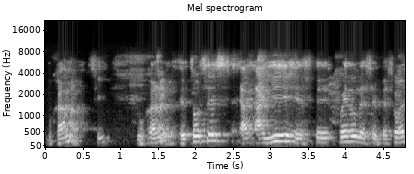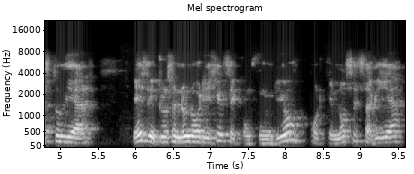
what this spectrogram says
Buchanan, ¿sí? Buchanan. Entonces, allí este, fue donde se empezó a estudiar eso, incluso en un origen se confundió porque no se sabía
